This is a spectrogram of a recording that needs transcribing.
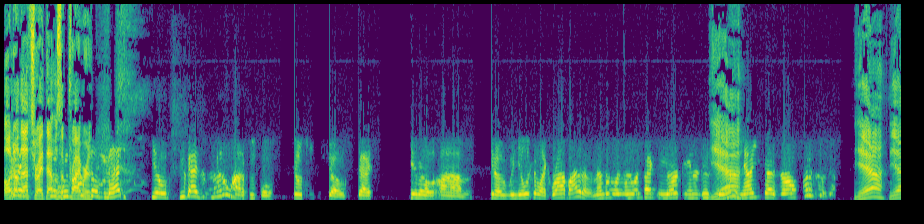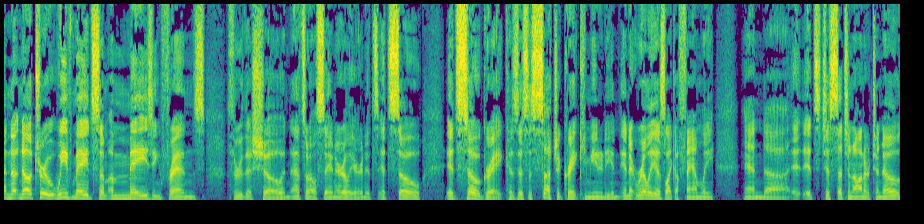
Oh no, that's right. That You was know, the we've primer. Also met, you know, you guys have met a lot of people, you know, to the show that, you know, um, you know, when you look at like Rob Ida, remember when we went back to New York to introduce Yeah. him, and now you guys are all friends with him. Yeah, yeah, no, no, true. We've made some amazing friends through this show, and that's what I was saying earlier. And it's it's so it's so great because this is such a great community, and, and it really is like a family. And uh, it, it's just such an honor to know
